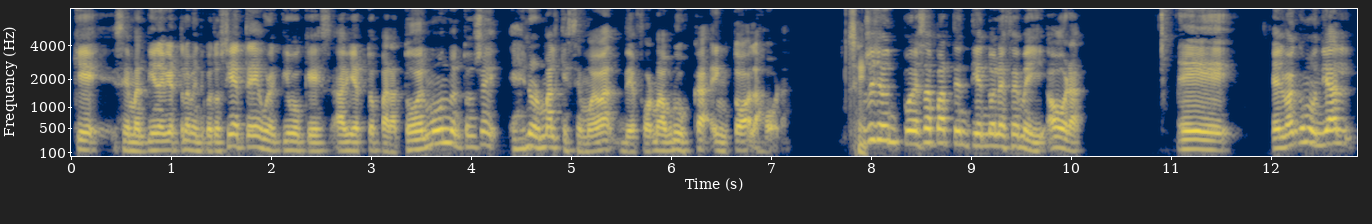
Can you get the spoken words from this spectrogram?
que se mantiene abierto las 24/7, es un activo que es abierto para todo el mundo, entonces es normal que se mueva de forma brusca en todas las horas. Entonces yo por esa parte entiendo el FMI. Ahora, eh, el Banco Mundial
